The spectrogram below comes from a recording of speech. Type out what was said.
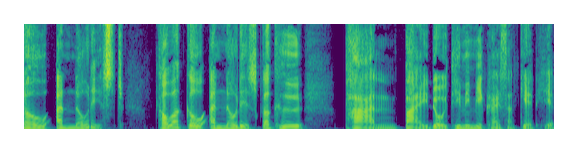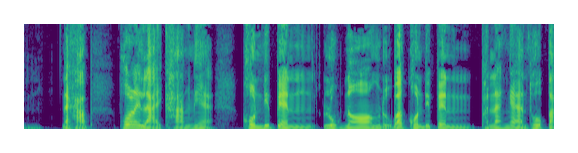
go unnoticed เขาว่า go unnoticed ก็คือ ผ่านไปโดยที่ไม่มีใครสังเกตเห็นนะครับเพราะหลาย ๆ ครั้งเนี่ยคนที่เป็นลูกน้องหรือว่าคนที่เป็นพนักงานทั่วไป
